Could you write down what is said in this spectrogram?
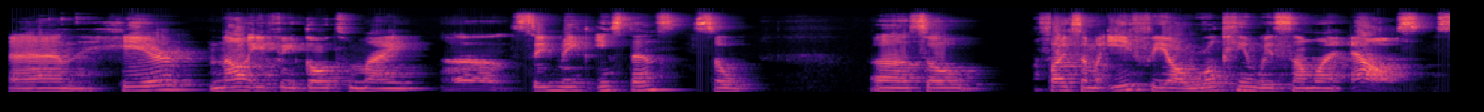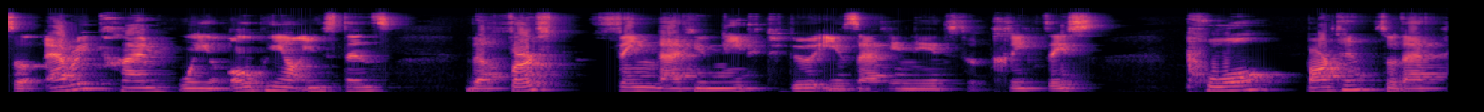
And here, now if we go to my uh, SageMaker instance, so uh, so for example, if you are working with someone else, so every time when you open your instance, the first thing that you need to do is that you need to click this pull button so that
